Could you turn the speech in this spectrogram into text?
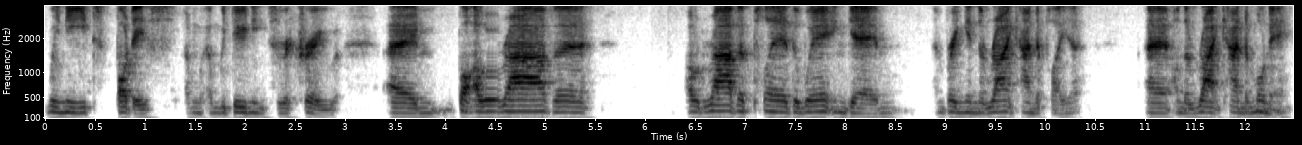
we need bodies and, and we do need to recruit. Um, but I would rather I would rather play the waiting game and bring in the right kind of player uh, on the right kind of money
